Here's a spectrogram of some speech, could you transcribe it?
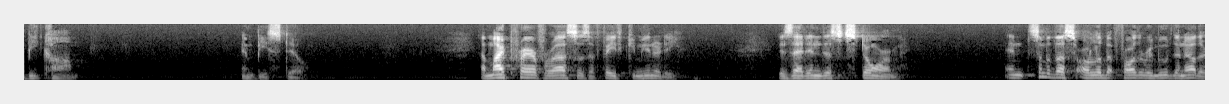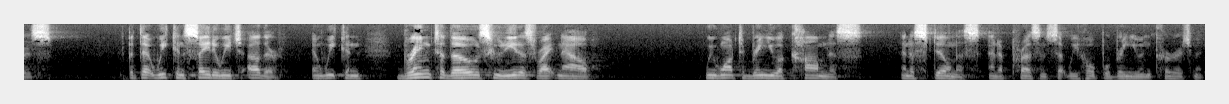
be calm, and be still. And my prayer for us as a faith community is that in this storm, and some of us are a little bit farther removed than others, but that we can say to each other and we can bring to those who need us right now, we want to bring you a calmness and a stillness and a presence that we hope will bring you encouragement.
